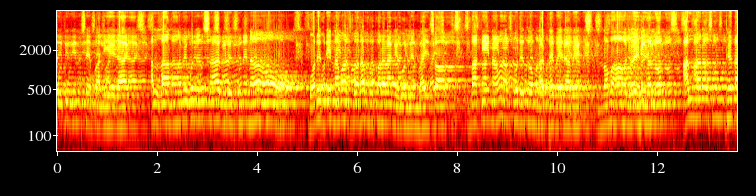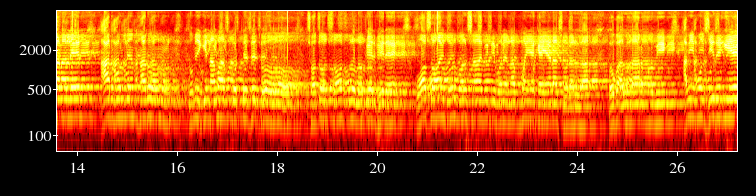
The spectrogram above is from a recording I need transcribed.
প্রতিদিন সে পালিয়ে যায়। আল্লাহ নবী বলেন, সাহাবীরা শুনে নাও। পরের দিন নামাজ আরম্ভ করার আগে বললেন, ভাই সব, বাকি নামাজ পড়ে তোমরা থেমে যাবে। নমাজ হয়ে গেল। আল্লাহ রাসূল উঠে দাঁড়ালেন আর বললেন, হারুন, তুমি কি নামাজ পড়তে এসেছ? শত সহস্র লোকের ভিড়ে অসহায় দুর্বল সাহাবিটি বলে লাভমাইয়া কেয়ারা সোরাল্লাহ ও আল্লাহর নবী, আমি মসজিদে গিয়ে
